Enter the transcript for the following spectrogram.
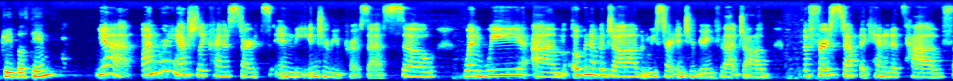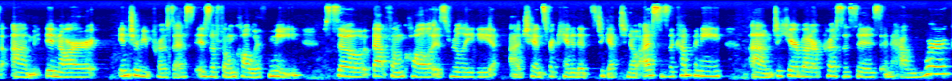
Dribbble team? Yeah, onboarding actually kind of starts in the interview process. So when we um, open up a job and we start interviewing for that job, the first step that candidates have um, in our interview process is a phone call with me. So that phone call is really a chance for candidates to get to know us as a company, um, to hear about our processes and how we work.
